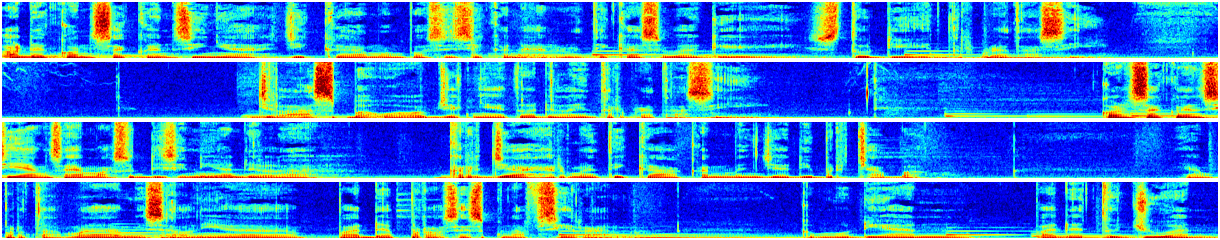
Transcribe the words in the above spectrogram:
ada konsekuensinya jika memposisikan hermeneutika sebagai studi interpretasi. Jelas bahwa objeknya itu adalah interpretasi. Konsekuensi yang saya maksud di sini adalah kerja hermeneutika akan menjadi bercabang. Yang pertama misalnya pada proses penafsiran, kemudian pada tujuan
